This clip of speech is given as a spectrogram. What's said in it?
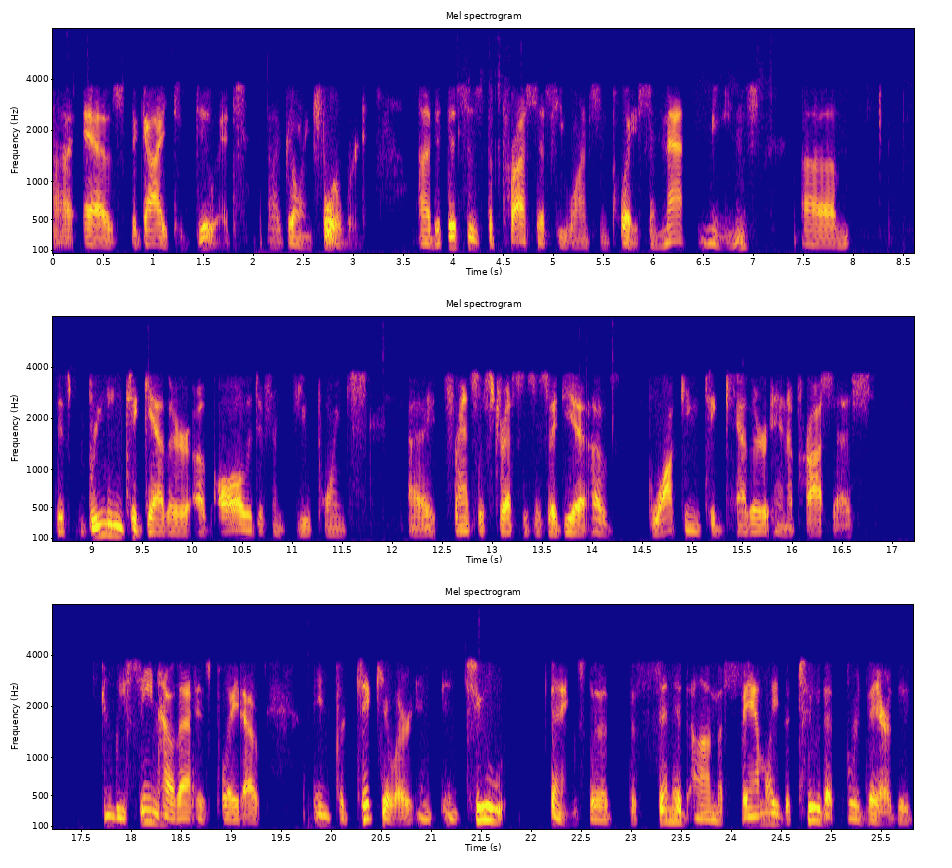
uh, as the guy to do it uh, going forward. Uh, that this is the process he wants in place, and that means um, this bringing together of all the different viewpoints. Uh, Francis stresses this idea of walking together in a process, and we've seen how that has played out, in particular, in, in two things: the the synod on the family, the two that were there, the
